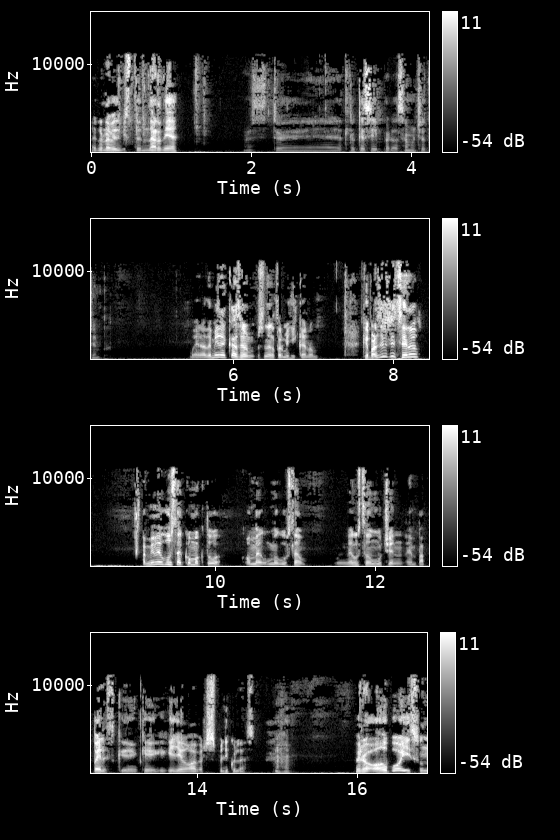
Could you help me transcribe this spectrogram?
¿Alguna vez viste Narnia? Este, creo que sí, pero hace mucho tiempo. Bueno, Damián Alcázar es un actor mexicano que para ser sincero, a mí me gusta cómo actúa. O me, me gusta, me ha gustado mucho en, en papeles que, que, que he llegado a ver sus películas. Ajá. Pero Oh Boy es un,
